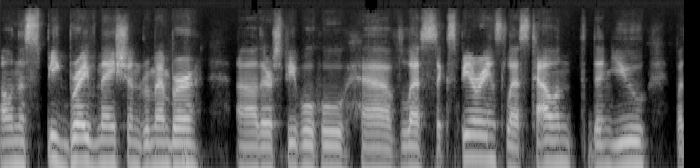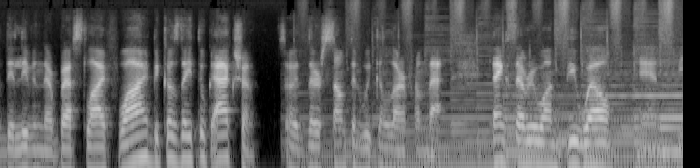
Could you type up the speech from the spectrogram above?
on the Speak Brave Nation. Remember, uh, there's people who have less experience, less talent than you, but they live in their best life. Why? Because they took action. So there's something we can learn from that. Thanks, everyone. Be well and be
